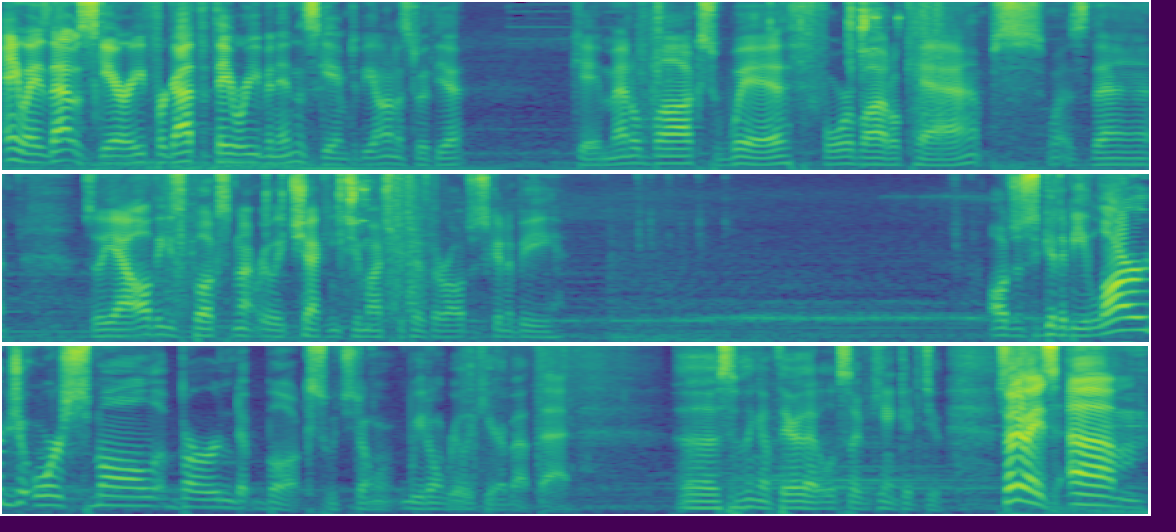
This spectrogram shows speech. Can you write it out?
Anyways, that was scary. Forgot that they were even in this game, to be honest with you. Okay, metal box with four bottle caps. What is that? So yeah, all these books, I'm not really checking too much because they're all just going to be all just going to be large or small burned books, which don't we don't really care about that. Uh, something up there that it looks like we can't get to. So anyways, um,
